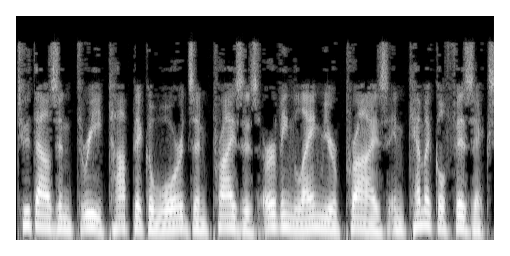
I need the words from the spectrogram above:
2003 Topic Awards and prizes Irving Langmuir Prize in Chemical Physics,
